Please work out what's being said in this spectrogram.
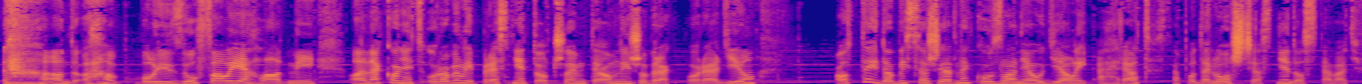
a boli zúfali a hladní, ale nakoniec urobili presne to, čo im tajomný žobrák poradil od tej doby sa žiadne kúzla neudiali a hrad sa podarilo šťastne dostavať.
